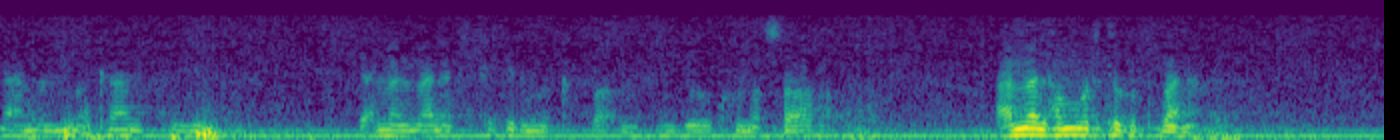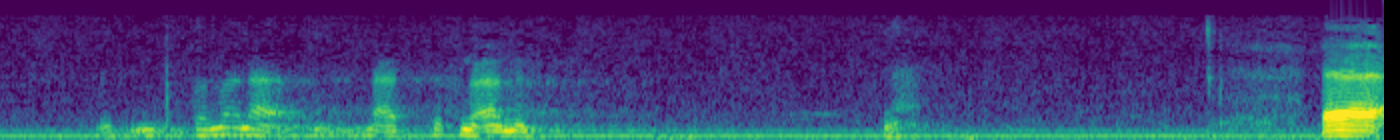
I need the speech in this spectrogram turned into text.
نعمل المكان في يعمل معنا في كثير من الكفار من الهندوك والنصارى. عملهم مرتبط بنا فما نعرف كيف نعامله نعم. آه،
